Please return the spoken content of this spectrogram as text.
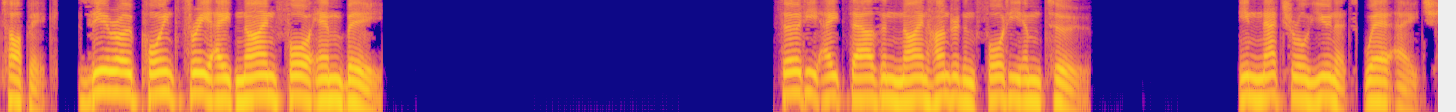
Topic 0.3894 MB 38940 m2 in natural units where h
